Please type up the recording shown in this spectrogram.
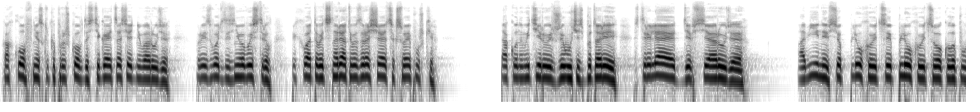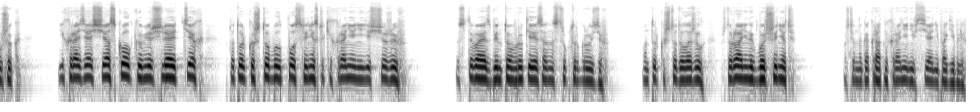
Хохлов несколько прыжков достигает соседнего орудия. Производит из него выстрел, прихватывает снаряд и возвращается к своей пушке. Так он имитирует живучесть батареи, стреляет, где все орудия. А мины все плюхаются и плюхаются около пушек. Их разящие осколки умерщвляют тех, кто только что был после нескольких ранений еще жив. Застывая с бинтом в руке, я инструктор Груздев. Он только что доложил, что раненых больше нет. После многократных ранений все они погибли.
